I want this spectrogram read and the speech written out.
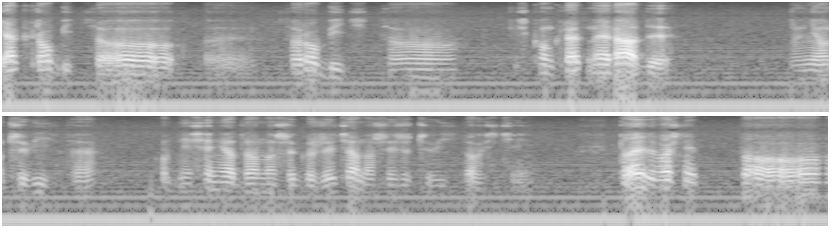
jak robić, co, e, co robić, co jakieś konkretne rady, no nieoczywiste, odniesienia do naszego życia, naszej rzeczywistości. To jest właśnie to,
